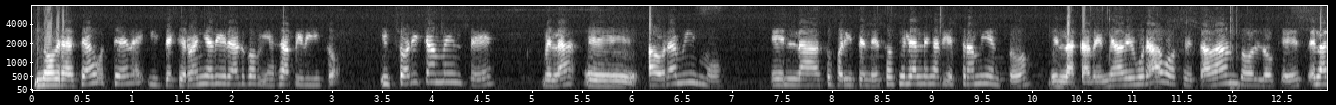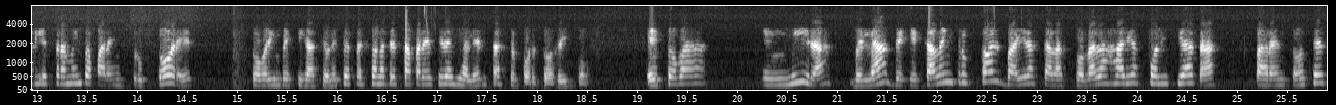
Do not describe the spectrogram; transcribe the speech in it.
No, gracias a ustedes y te quiero añadir algo bien rapidito. Históricamente, ¿verdad? Eh, ahora mismo en la Superintendencia Auxiliar de Adiestramiento, en la Academia de Bravo, se está dando lo que es el adiestramiento para instructores sobre investigaciones de personas desaparecidas y alertas de Puerto Rico. Esto va en mira, ¿verdad?, de que cada instructor va a ir hasta las, todas las áreas policíacas para entonces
